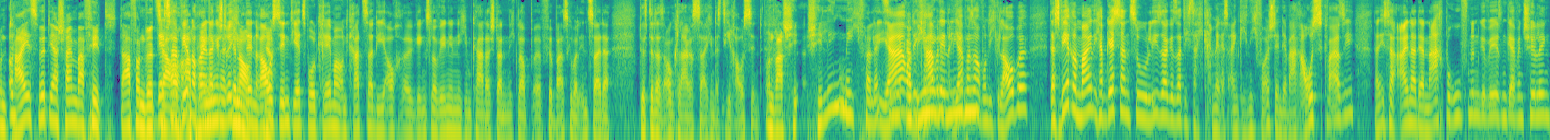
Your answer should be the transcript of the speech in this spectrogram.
Und Thais wird ja scheinbar fit. Davon wird es ja auch Deshalb wird noch einer gestrichen, genau. denn raus Ja. sind jetzt wohl Krämer und Kratzer, die auch äh, gegen Slowenien nicht im Kader standen. Ich glaube, äh, für Basketball Insider dürfte das auch ein klares Zeichen, dass die raus sind. Und war Schi- Schilling nicht verletzt in Ja, der und ich habe den, ja, pass auf, und ich glaube, das wäre mein, ich habe gestern zu Lisa gesagt, ich sage, ich kann mir das eigentlich nicht vorstellen. Der war raus quasi. Dann ist er einer der Nachberufenen gewesen, Gavin Schilling.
